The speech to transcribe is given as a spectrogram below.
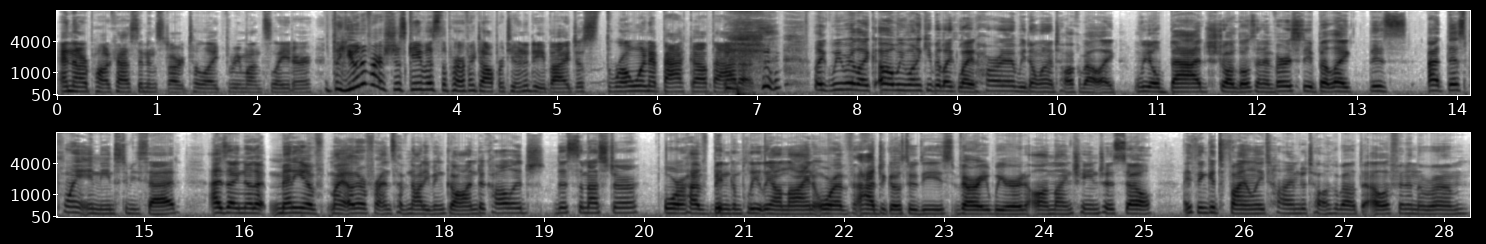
And then our podcast didn't start till like three months later. The universe just gave us the perfect opportunity by just throwing it back up at us. Like we were like, oh, we want to keep it like lighthearted. We don't want to talk about like real bad struggles and adversity, but like this at this point it needs to be said as I know that many of my other friends have not even gone to college this semester or have been completely online or have had to go through these very weird online changes. So, I think it's finally time to talk about the elephant in the room,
